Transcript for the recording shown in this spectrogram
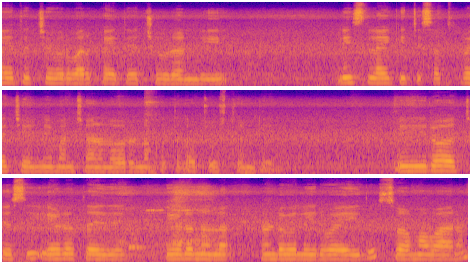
అయితే చివరి వరకు అయితే చూడండి. ప్లీజ్ లైక్ ఇచ్చి సబ్స్క్రైబ్ చేయండి. మన ఛానల్ ఎవరన్నా కొత్తగా చూస్తుంటే. ఈరోజు వచ్చేసి ఏడో తేదీ ఏడో నెల రెండు వేల ఇరవై ఐదు సోమవారం.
